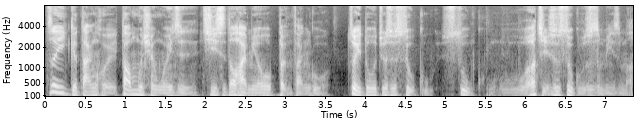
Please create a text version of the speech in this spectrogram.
这一个单回到目前为止，其实都还没有本番过，最多就是素骨。素骨，我要解释素骨是什么意思吗？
